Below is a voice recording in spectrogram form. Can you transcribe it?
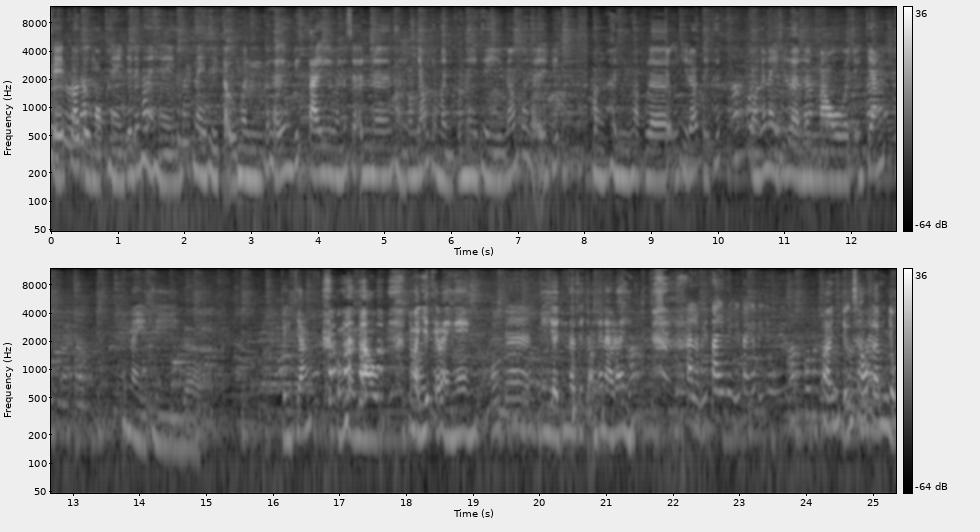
Sẽ có từ một hàng cho đến hai hàng. Này thì tự mình có thể viết tay và nó sẽ in thành con dấu cho mình. Còn này thì nó có thể viết bằng hình hoặc là chữ gì đó tùy thích. Còn cái này sẽ là nền màu và chữ trắng. Cái này thì là chữ trắng cũng là màu. Nhưng mà viết theo hàng ngang. Ok. Bây giờ chúng ta sẽ chọn cái nào đây? Hay là vẽ tay đi, vẽ tay có vẻ vui à, chữ xấu lâm nhục.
